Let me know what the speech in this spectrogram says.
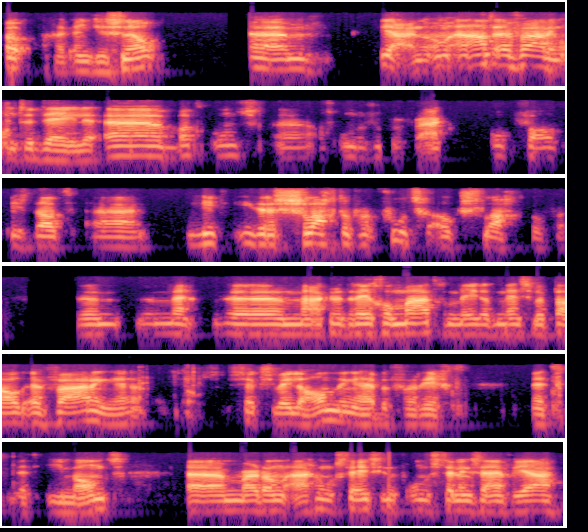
Oh, ga ik eentje snel. Um, ja, een, een aantal ervaringen om te delen. Uh, wat ons uh, als onderzoeker vaak opvalt, is dat niet iedere slachtoffer voelt zich ook slachtoffer. We, maken het regelmatig mee dat mensen bepaalde ervaringen, seksuele handelingen hebben verricht met, met iemand. maar dan eigenlijk nog steeds in de veronderstelling zijn van ja,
